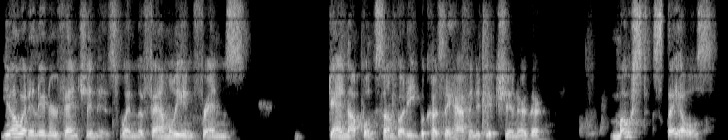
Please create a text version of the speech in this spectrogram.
you know what an intervention is when the family and friends gang up on somebody because they have an addiction or they're most sales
